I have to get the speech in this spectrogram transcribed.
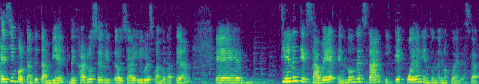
Es importante también dejarlos ser, o sea, libres cuando gatean eh, tienen que saber en dónde están y qué pueden y en dónde no pueden estar.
